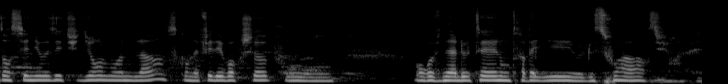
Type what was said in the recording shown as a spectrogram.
d'enseigner aux étudiants, loin de là, parce qu'on a fait des workshops où on, on revenait à l'hôtel, on travaillait euh, le soir sur euh,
